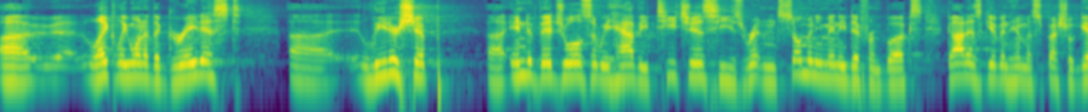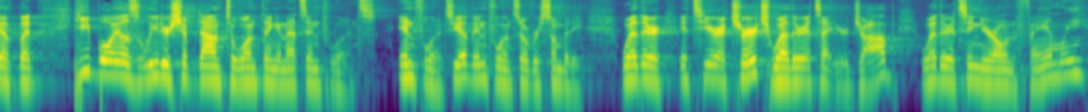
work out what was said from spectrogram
uh, likely one of the greatest uh, leadership uh, individuals that we have. He teaches, he's written so many, many different books. God has given him a special gift, but he boils leadership down to one thing, and that's influence. Influence. You have influence over somebody, whether it's here at church, whether it's at your job, whether it's in your own family.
